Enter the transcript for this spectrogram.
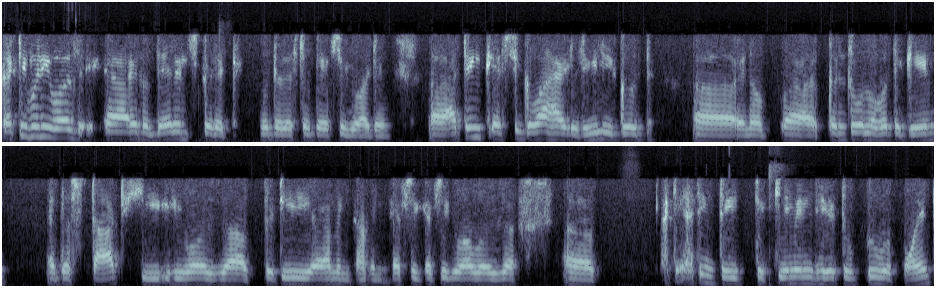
Kattimani was uh, you know there in spirit with the rest of the FC Goa team. Uh, I think FC Goa had really good uh, you know uh, control over the game at the start. He he was uh, pretty. I mean I mean FC FC Goa was. Uh, uh, I think I think they they came in here to prove a point,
